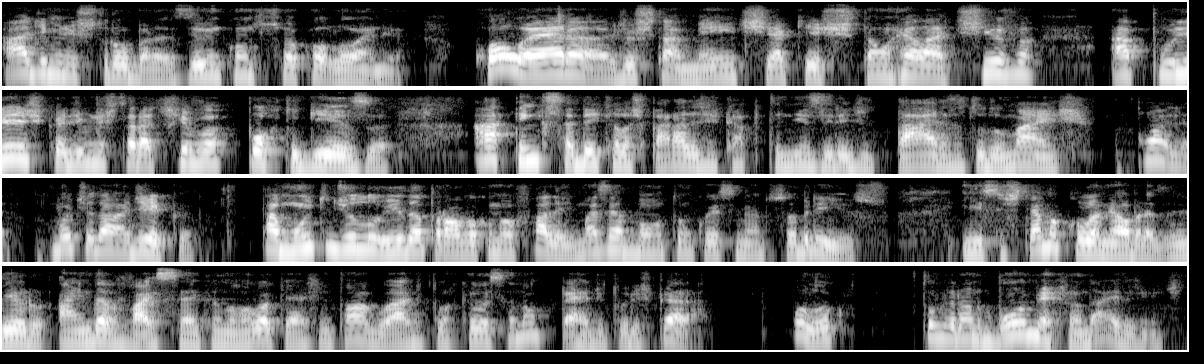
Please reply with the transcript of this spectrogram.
administrou o Brasil enquanto sua colônia? Qual era justamente a questão relativa à política administrativa portuguesa? Ah, tem que saber aquelas paradas de capitanias hereditárias e tudo mais? Olha, vou te dar uma dica. Tá muito diluída a prova, como eu falei, mas é bom ter um conhecimento sobre isso. E sistema colonial brasileiro ainda vai ser aqui no LongoCast, então aguarde, porque você não perde por esperar. Ô louco, tô virando bom merchandising, gente.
